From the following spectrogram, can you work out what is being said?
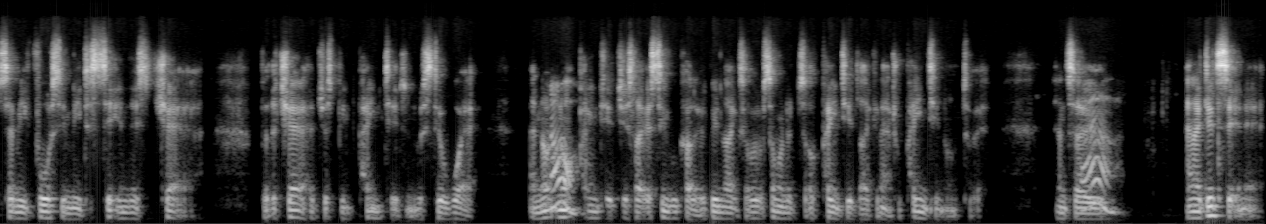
semi forcing me to sit in this chair, but the chair had just been painted and was still wet. And not, Oh. not painted just like a single color. It had been like sort of, someone had sort of painted like an actual painting onto it. And so, Ah. and I did sit in it,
